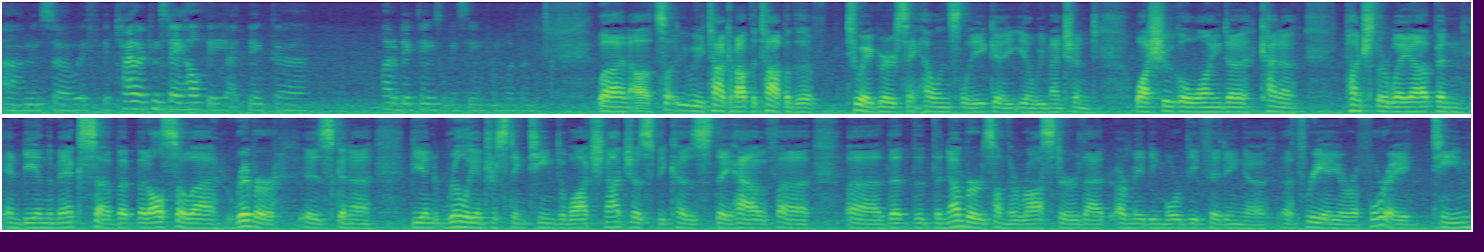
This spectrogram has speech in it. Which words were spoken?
Um, and so if, if Tyler can stay healthy, I think uh, a lot of big things will be seen from Woodland. Well, and also we talk about the top of the 2A Greater St. Helens League. Uh, you know, we mentioned Washougal wanting to kind of punch their way up and, and be in the mix, uh, but but also uh, River is going to be a really interesting team to watch, not just because they have uh, uh, the, the, the numbers on their roster that are maybe more befitting a, a 3A or a 4A team,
